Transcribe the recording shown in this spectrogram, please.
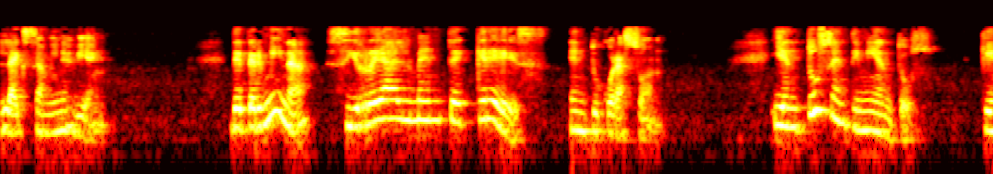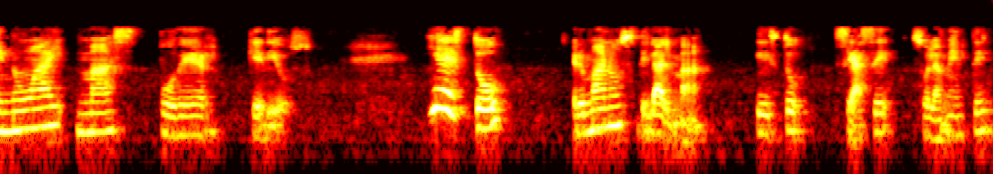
la examines bien. Determina si realmente crees en tu corazón y en tus sentimientos que no hay más poder que Dios. Y esto, hermanos del alma, esto se hace solamente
